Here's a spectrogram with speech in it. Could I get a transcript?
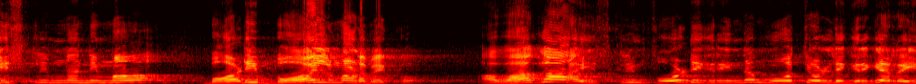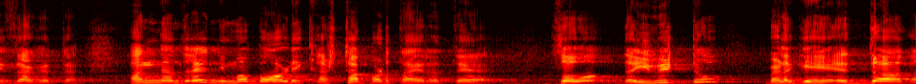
ಐಸ್ ಕ್ರೀಮ್ನ ನಿಮ್ಮ ಬಾಡಿ ಬಾಯ್ಲ್ ಮಾಡಬೇಕು. ಆವಾಗ ಐಸ್ ಕ್ರೀಮ್ ಫೋರ್ ಡಿಗ್ರಿಯಿಂದ ಮೂವತ್ತೇಳು ಡಿಗ್ರಿಗೆ ರೈಸ್ ಆಗುತ್ತೆ. ಹಂಗಂದ್ರೆ ನಿಮ್ಮ ಬಾಡಿ ಕಷ್ಟಪಡ್ತಾ ಇರುತ್ತೆ. ಸೊ ದಯವಿಟ್ಟು ಬೆಳಗ್ಗೆ ಎದ್ದಾಗ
